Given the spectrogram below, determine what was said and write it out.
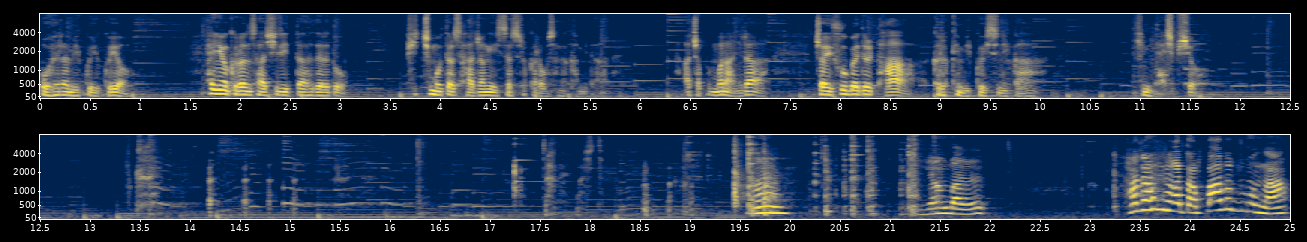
오해라 믿고 있고요. 행여 그런 사실이 있다 하더라도 피치 못할 사정이 있었을 거라고 생각합니다. 아 저뿐만 아니라 저희 후배들 다 그렇게 믿고 있으니까 힘내십시오. 맛있다 음, 이 양반은 화장실에 갔다가 빠져 죽었나?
